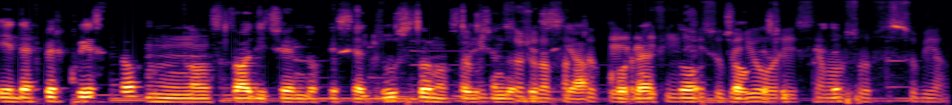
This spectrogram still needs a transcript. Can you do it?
Ed è per questo mm, non sto dicendo che sia giusto, non sto Non dicendo che sia che corretto che superiori, siamo sullo stesso piano.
